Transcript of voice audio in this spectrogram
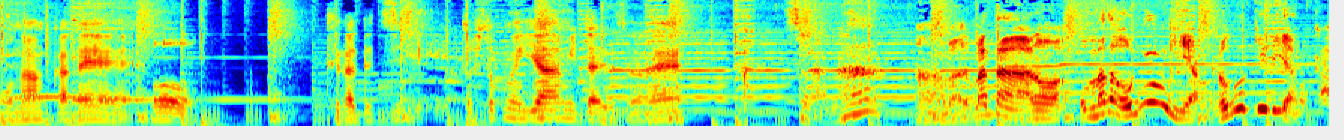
もうなんかね、うん。寺でじーっとしとくのが嫌みたいですよね。そうやな。あままた、あの、まだお元気やん。ロゴ切りやんか。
